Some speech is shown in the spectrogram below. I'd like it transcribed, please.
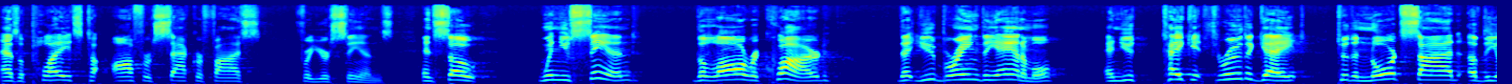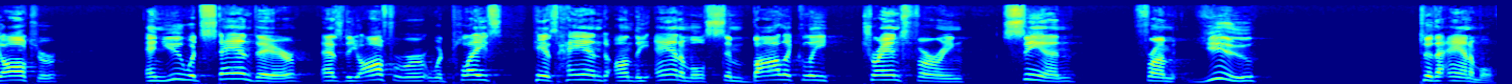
as a place to offer sacrifice for your sins. And so when you sinned, the law required that you bring the animal and you take it through the gate to the north side of the altar, and you would stand there as the offerer would place his hand on the animal, symbolically transferring sin from you to the animal.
